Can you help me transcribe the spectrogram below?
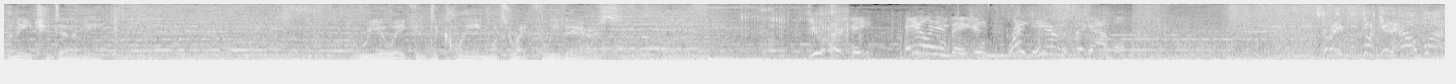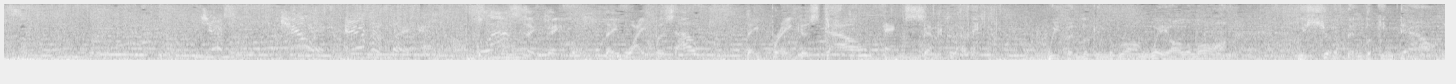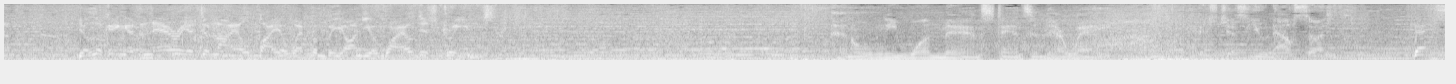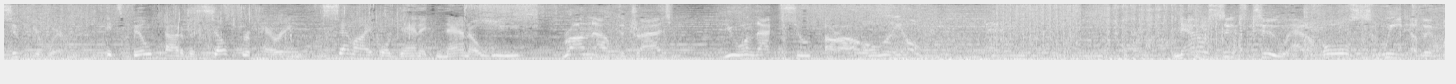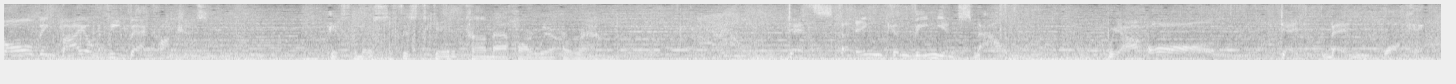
An ancient enemy. Reawakened to claim what's rightfully theirs. You heard me. Alien invasion right here in the Big Apple. Somebody fucking help us! Just They wipe us out. They break us down. Exemplary. We've been looking the wrong way all along. We should have been looking down. You're looking at an area denial bioweapon beyond your wildest dreams. And only one man stands in their way. It's just you now, son. That suit you're wearing, it's built out of a self-repairing, semi-organic nano weave. Run, Alcatraz. You and that suit are our only hope. Nanosuits 2 had a whole suite of evolving biofeedback functions. It's the most sophisticated combat hardware around. Death's an inconvenience now. We are all dead men walking.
